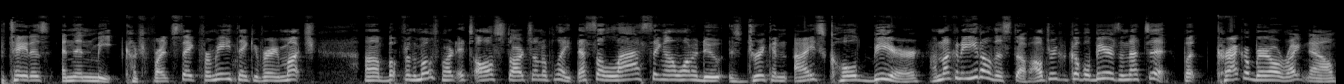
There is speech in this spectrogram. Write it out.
potatoes, and then meat. Country fried steak for me. Thank you very much. Uh, but for the most part, it's all starch on a plate. That's the last thing I want to do is drink an ice cold beer. I'm not going to eat all this stuff. I'll drink a couple beers and that's it. But Cracker Barrel right now,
